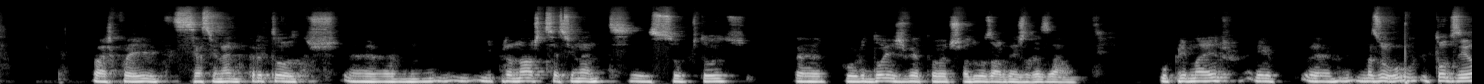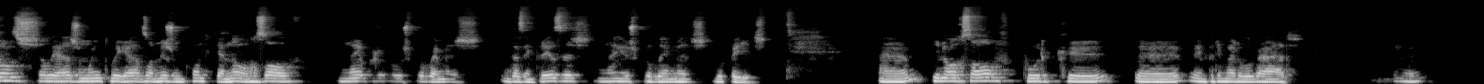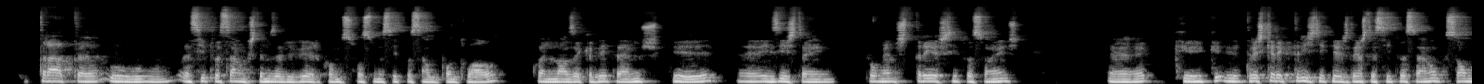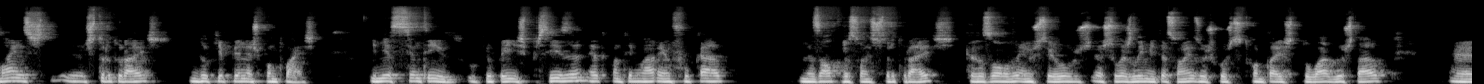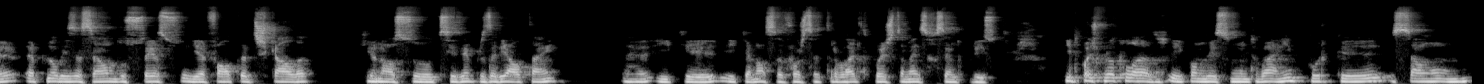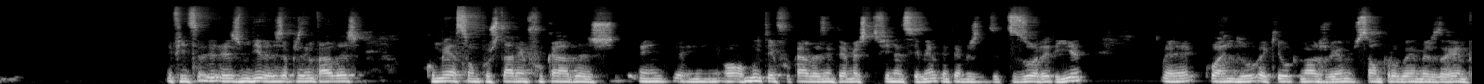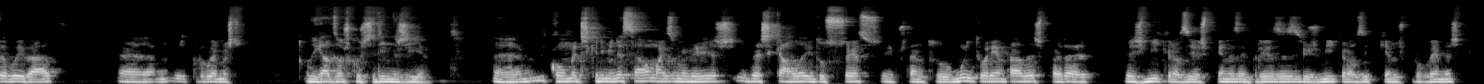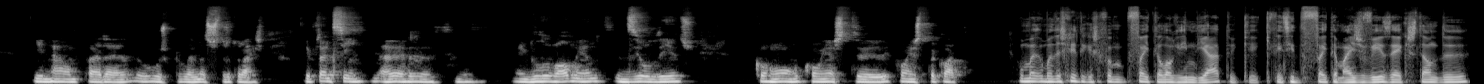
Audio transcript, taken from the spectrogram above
Eu acho que foi decepcionante para todos eh, e para nós decepcionante, sobretudo uh, por dois vetores ou duas ordens de razão. O primeiro é, uh, mas o, todos eles, aliás, muito ligados ao mesmo ponto, que é não resolve nem os problemas das empresas, nem os problemas do país. Uh, e não resolve porque, em primeiro lugar, trata o, a situação que estamos a viver como se fosse uma situação pontual, quando nós acreditamos que existem pelo menos três situações, uh, que, que, três características desta situação que são mais uh, estruturais do que apenas pontuais. E nesse sentido, o que o país precisa é de continuar enfocado nas alterações estruturais que resolvem os seus, as suas limitações, os custos de contexto do lado do Estado, uh, a penalização do sucesso e a falta de escala que o nosso tecido empresarial tem e, que, e que a nossa força de trabalho depois também se ressente por isso. E depois, por outro lado, e como disse muito bem, porque são, enfim, as medidas apresentadas começam por estar enfocadas em, em, ou muito enfocadas em temas de financiamento, em temas de tesouraria, eh, quando aquilo que nós vemos são problemas de rentabilidade eh, e problemas ligados aos custos de energia com uma discriminação, mais uma vez, da escala e do sucesso, e, portanto, muito orientadas para as micros e as pequenas empresas e os micros e pequenos problemas e não para os problemas estruturais. E, portanto, sim, uh, globalmente desiludidos com, com, este, com este pacote. Uma, uma das críticas que foi feita logo de imediato e que, que tem sido feita mais vezes é a questão de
